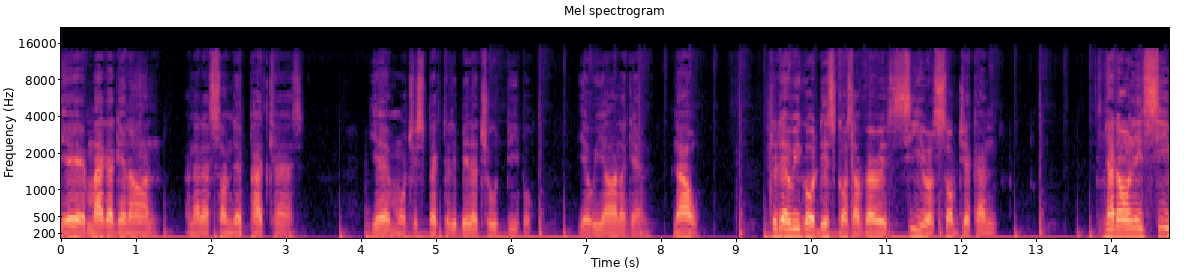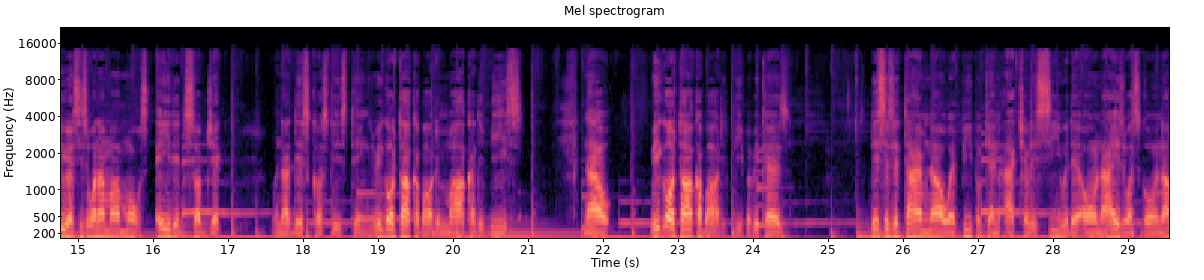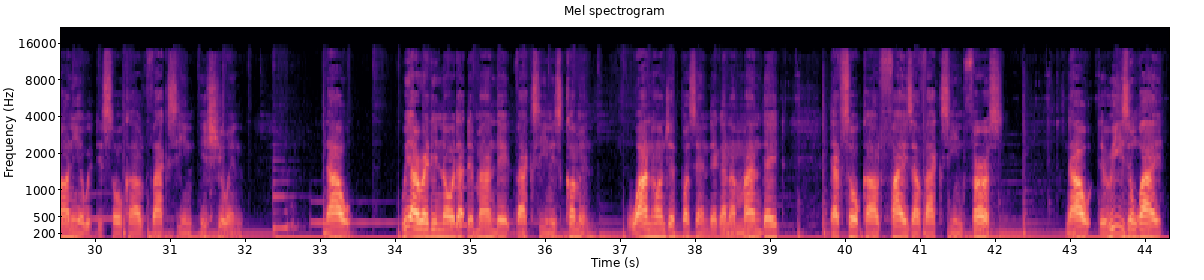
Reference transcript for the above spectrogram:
Yeah, Mag again on another Sunday podcast. Yeah, much respect to the Bitter Truth people. Yeah, we on again. Now, today we go discuss a very serious subject and not only serious, is one of my most hated subject when I discuss these things. We go talk about the mark of the beast. Now, we go talk about it, people, because this is a time now where people can actually see with their own eyes what's going on here with this so-called vaccine issuing. Now, we already know that the mandate vaccine is coming. 100%. They're going to mandate that so-called Pfizer vaccine first. Now, the reason why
